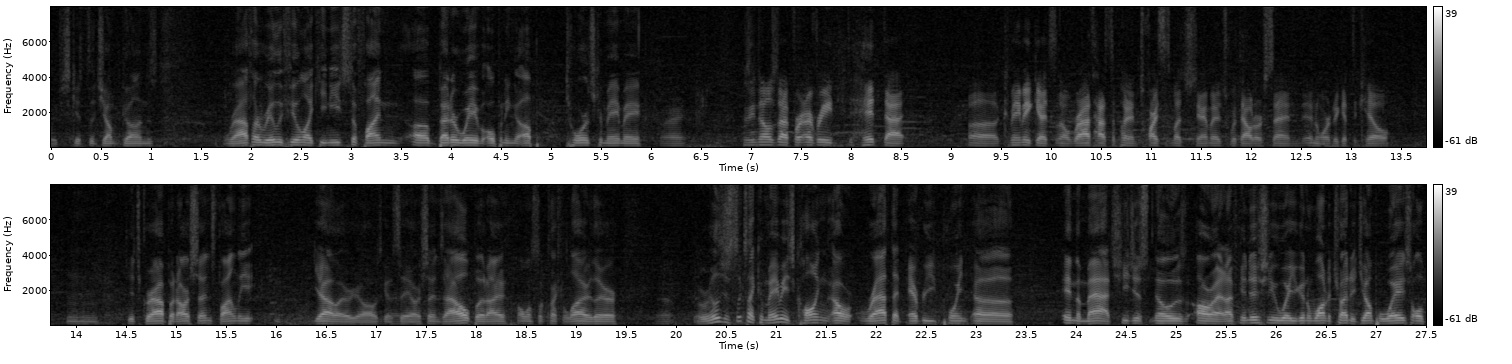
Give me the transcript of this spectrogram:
he just gets the jump guns. Wrath, I really feel like he needs to find a better way of opening up towards Kameme. Right. Because he knows that for every hit that uh, Kameme gets, you know, Wrath has to put in twice as much damage without Arsene in Mm. order to get the kill. Mm-hmm. Gets grabbed, but Arsene's finally. Yeah, there we go. I was going to say Arsene's out, but I almost looked like a liar there. It really just looks like Kameme's calling out Wrath at every point uh, in the match. He just knows, all right, I've conditioned you where you're going to want to try to jump away, so I'll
